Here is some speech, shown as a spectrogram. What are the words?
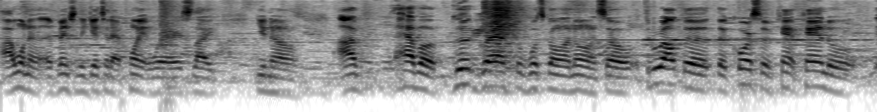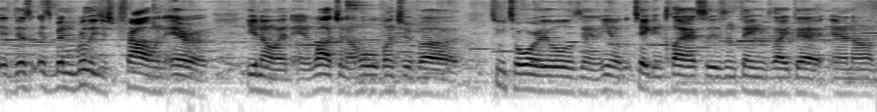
I want to eventually get to that point where it's like, you know, I have a good grasp of what's going on. So throughout the, the course of Camp Candle, it it's been really just trial and error, you know, and, and watching a whole bunch of uh, tutorials and you know taking classes and things like that. And um,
